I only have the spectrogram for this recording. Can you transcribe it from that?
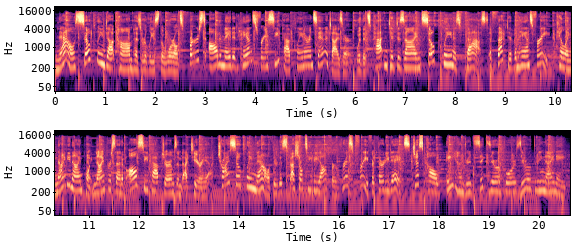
Now, SoClean.com has released the world's first automated hands-free CPAP cleaner and sanitizer. With its patented design, SoClean is fast, effective, and hands-free, killing 99.9% of all CPAP germs and bacteria. Try SoClean now through this special TV offer, risk-free for 30 days. Just call 800-604-0398.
